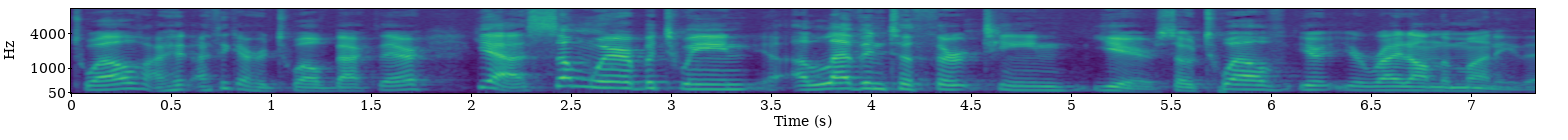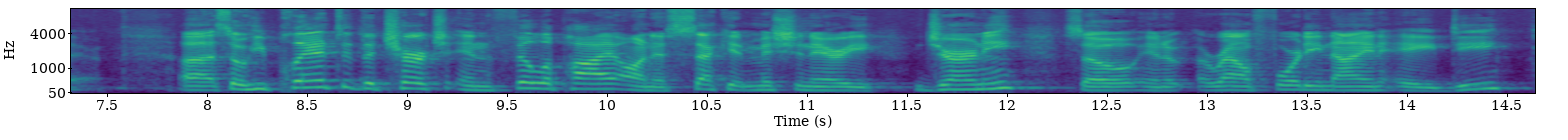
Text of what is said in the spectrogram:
12? I, I think I heard 12 back there. Yeah, somewhere between 11 to 13 years. So 12, you're, you're right on the money there. Uh, so he planted the church in Philippi on his second missionary journey, so in around 49 AD.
